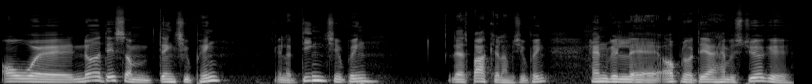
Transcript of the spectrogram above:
Og øh, noget af det, som Deng Xiaoping, eller Ding Xiaoping, lad os bare kalde ham Xiaoping, han vil øh, opnå, det er, at han vil styrke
